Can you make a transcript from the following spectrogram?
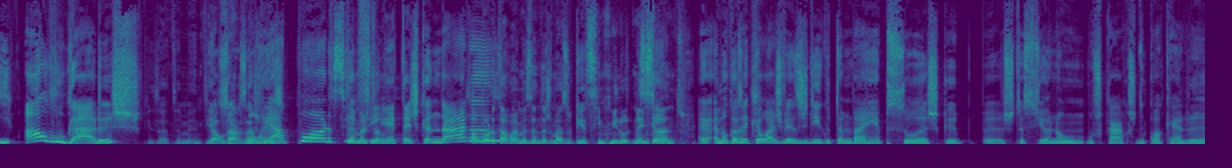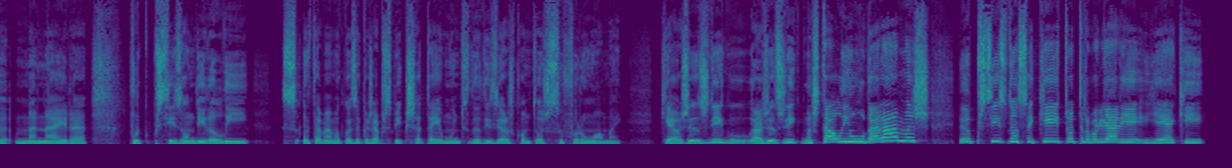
e há lugares, Exatamente. E há só lugares que não é vezes. à porta, Sim, mas filha, tá- é tens que andar. Amor, está bem, mas andas mais o quê? 5 minutos? Nem Sim. tanto. É é Nem uma coisa tanto. que eu às vezes digo também a pessoas que eh, estacionam os carros de qualquer eh, maneira porque precisam de ir ali. Se- é Também uma coisa que eu já percebi que chateia muito de eu dizer aos condutores se for um homem. Que é, às vezes digo, às vezes digo, mas está ali um lugar, ah, mas eu preciso não sei o quê, estou a trabalhar e, e é aqui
